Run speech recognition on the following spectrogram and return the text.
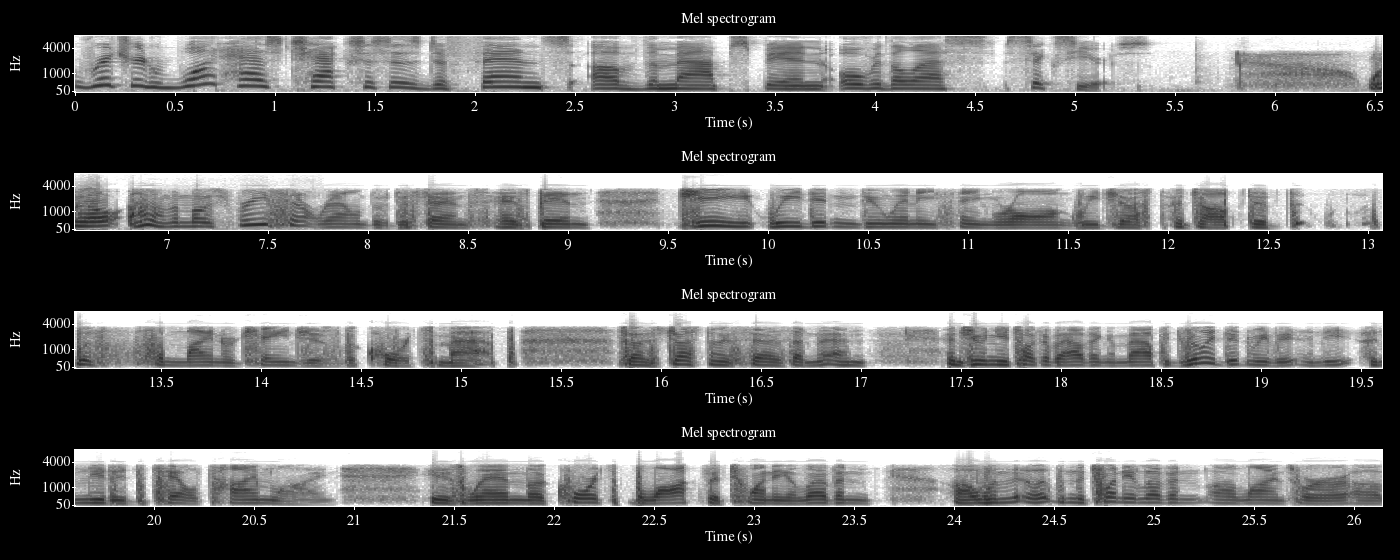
Richard, what has Texas's defense of the maps been over the last six years? Well, the most recent round of defense has been, gee, we didn't do anything wrong. We just adopted, with some minor changes, the court's map. So as Justin says, and, and, and June, you talked about having a map. We really didn't really need, a detailed timeline. Is when the courts blocked the 2011, uh, when, the, when the 2011 uh, lines were uh,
